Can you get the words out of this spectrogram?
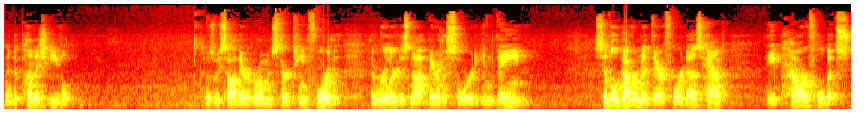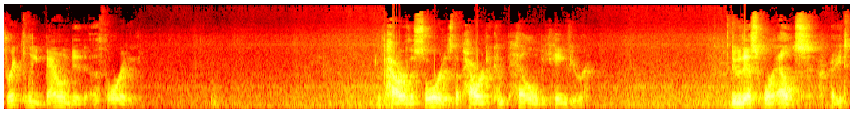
and to punish evil. As we saw there in Romans 13 4, that the ruler does not bear the sword in vain. Civil government, therefore, does have a powerful but strictly bounded authority. The power of the sword is the power to compel behavior. Do this or else, right?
